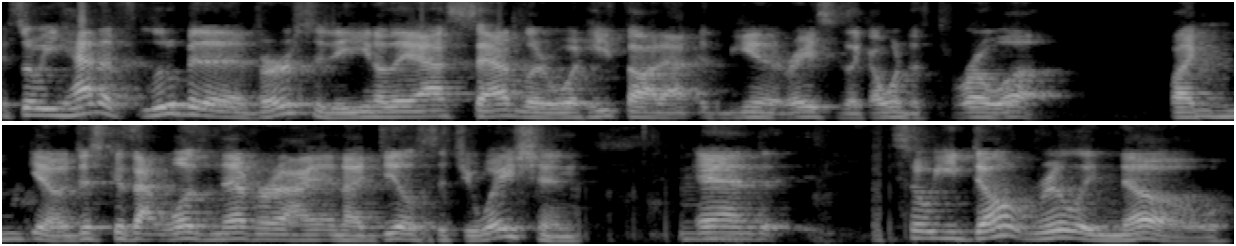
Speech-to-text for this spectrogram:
And so he had a little bit of adversity. You know, they asked Sadler what he thought at, the beginning of the race. He's like, I wanted to throw up. Like, mm-hmm. you know, just because that was never an ideal situation. Mm-hmm. And so you don't really know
